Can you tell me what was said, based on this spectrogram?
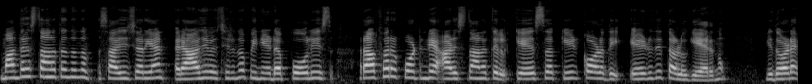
മന്ത്രിസ്ഥാനത്ത് നിന്നും സജി ചെറിയാൻ രാജിവെച്ചിരുന്നു. പിന്നീട് പോലീസ് റഫർ റിപ്പോർട്ടിന്റെ അടിസ്ഥാനത്തിൽ കേസ് കീഴ്ക്കോടതി എഴുതി തള്ളുകയായിരുന്നു. ഇതോടെ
